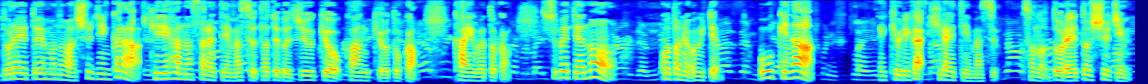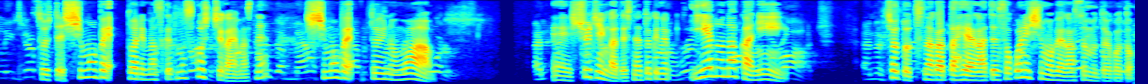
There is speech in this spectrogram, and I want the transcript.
奴隷というものは主人から切り離されています。例えば住居環境とか会話とか全てのことにおいて大きな距離が開いています。その奴隷と主人。そしてしもべとありますけども少し違いますね。しもべというのは、え主人がですね時に家の中にちょっとつながった部屋があってそこにしもべが住むということ。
